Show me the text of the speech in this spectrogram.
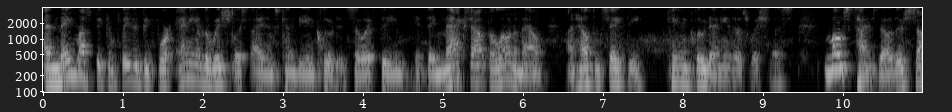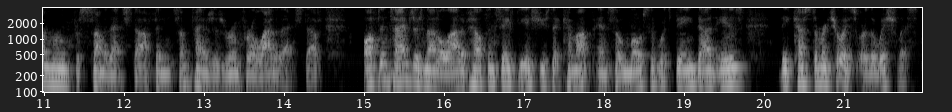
and they must be completed before any of the wish list items can be included. So if the if they max out the loan amount on health and safety, can't include any of those wish lists. Most times, though, there's some room for some of that stuff, and sometimes there's room for a lot of that stuff. Oftentimes, there's not a lot of health and safety issues that come up, and so most of what's being done is the customer choice or the wish list.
